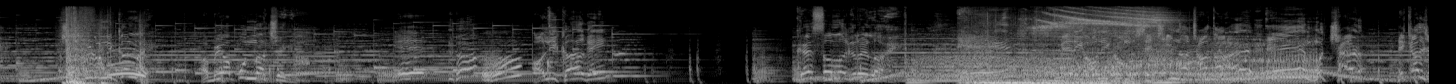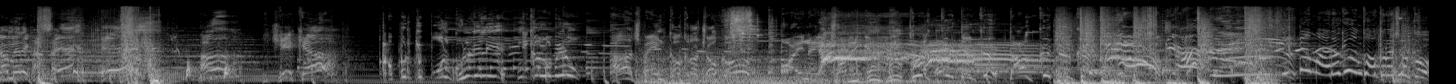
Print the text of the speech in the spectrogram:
चल भीड़ निकल ले। अभी अपन नाचेगा। ओली कहाँ गई? कैसा लग रहा है? मुझसे छीनना चाहता है। ए, निकल जा मेरे घर से। ए, हाँ, ये क्या? अपन की पोल खुल गई है। निकलो बीड़ू आज मैं इन कॉकरोचों को ओए नहीं छोड़ेंगे। मारोगे उन कॉकरोचों को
